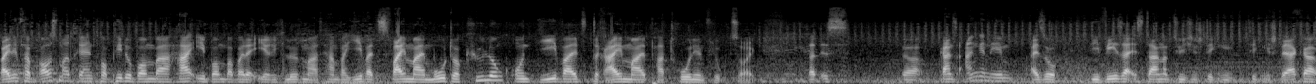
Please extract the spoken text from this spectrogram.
Bei den Verbrauchsmaterialien Torpedobomber, HE-Bomber bei der Erich Löwenhardt haben wir jeweils zweimal Motorkühlung und jeweils dreimal Patrouillenflugzeug. Das ist ja, ganz angenehm. Also die Weser ist da natürlich ein Ticken, Ticken stärker,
